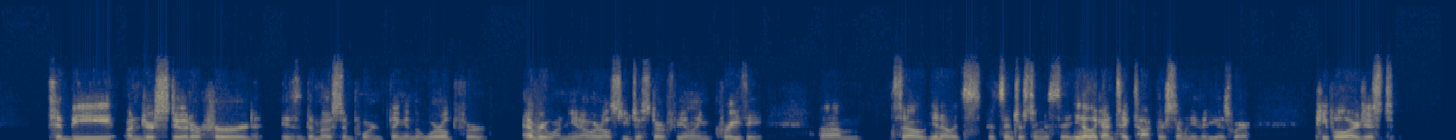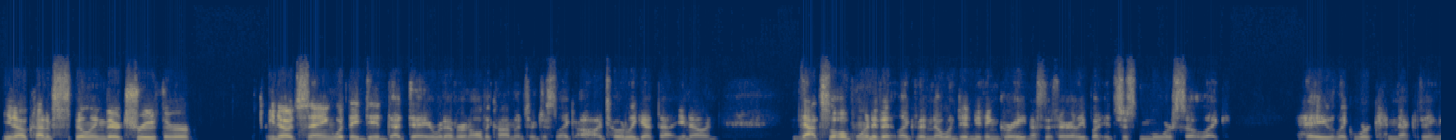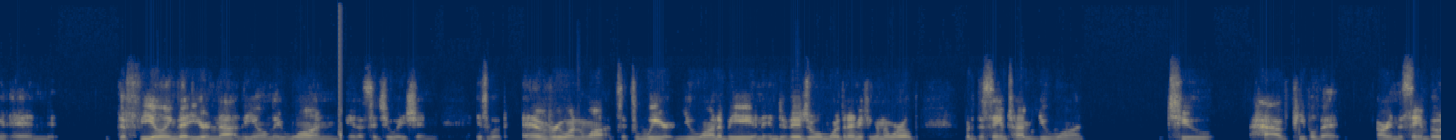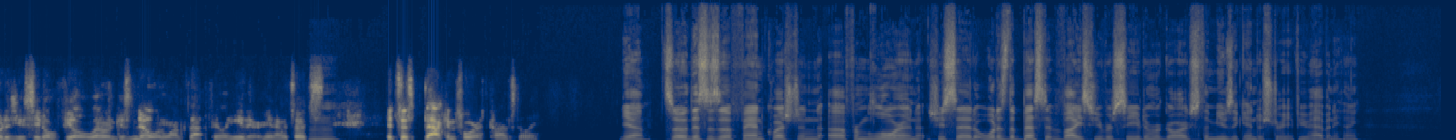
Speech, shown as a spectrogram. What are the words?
to be understood or heard is the most important thing in the world for everyone, you know, or else you just start feeling crazy. Um, so you know, it's it's interesting to see. You know, like on TikTok, there's so many videos where people are just you know kind of spilling their truth or you know, it's saying what they did that day or whatever, and all the comments are just like, "Oh, I totally get that," you know, and that's the whole point of it. Like that, no one did anything great necessarily, but it's just more so like, hey, like we're connecting, and the feeling that you're not the only one in a situation is what everyone wants. It's weird. You want to be an individual more than anything in the world, but at the same time, you want to have people that are in the same boat as you so you don't feel alone because no one wants that feeling either you know so it's mm-hmm it's this back and forth constantly. Yeah. So this is a fan question uh, from Lauren. She said, "What is the best advice you've received in regards to the music industry, if you have anything?"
